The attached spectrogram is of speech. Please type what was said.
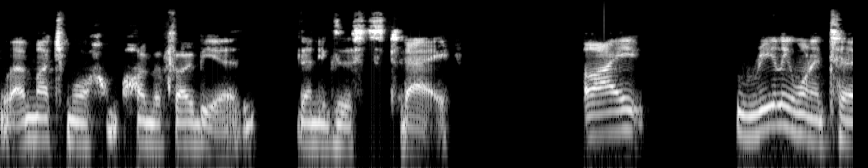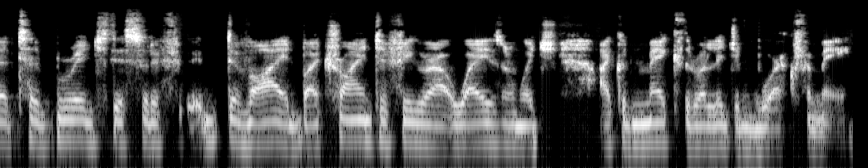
much more homophobia than exists today. I really wanted to to bridge this sort of divide by trying to figure out ways in which I could make the religion work for me.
